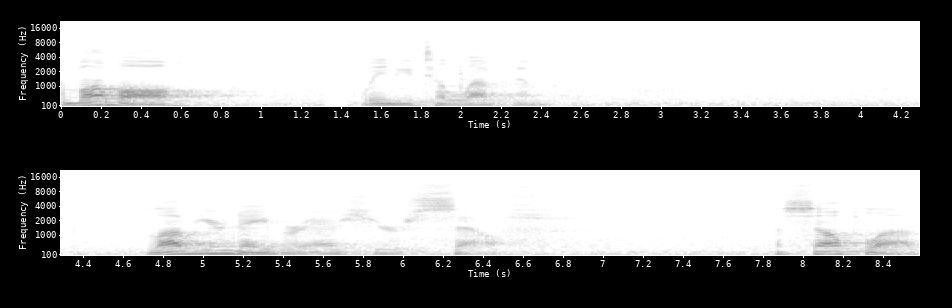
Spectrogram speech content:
Above all, we need to love them. Love your neighbor as yourself. Self love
